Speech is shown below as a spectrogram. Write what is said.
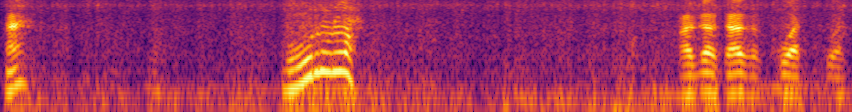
Hah? Buru lah kagak kagak kuat kuat.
